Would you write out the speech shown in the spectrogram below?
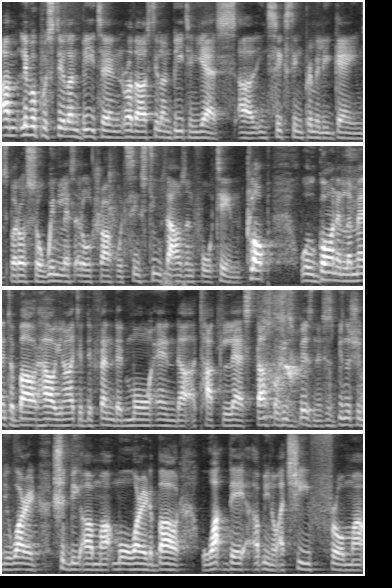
Um, Liverpool still unbeaten, rather still unbeaten, yes, uh, in 16 Premier League games, but also winless at Old Trafford since 2014. Klopp will go on and lament about how United defended more and uh, attacked less. That's not his business. His business should be worried, should be um, uh, more worried about what they um, you know achieve from uh,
